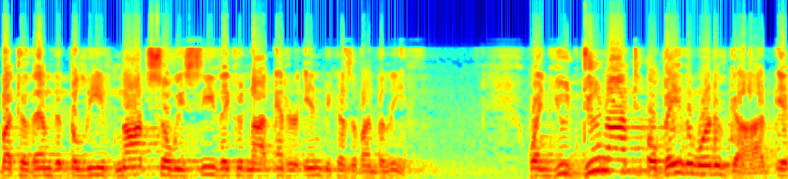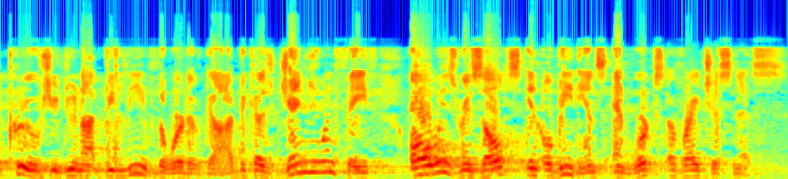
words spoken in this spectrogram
but to them that believed not, so we see they could not enter in because of unbelief. When you do not obey the Word of God, it proves you do not believe the Word of God, because genuine faith always results in obedience and works of righteousness.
